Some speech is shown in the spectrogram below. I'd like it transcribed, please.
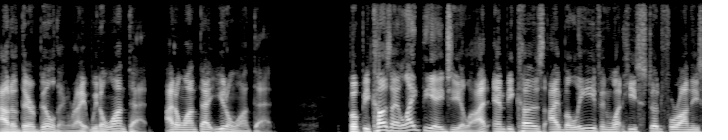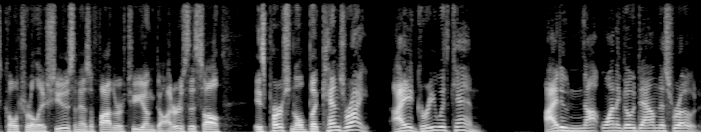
out of their building, right? We don't want that. I don't want that. You don't want that. But because I like the AG a lot and because I believe in what he stood for on these cultural issues, and as a father of two young daughters, this all is personal. But Ken's right. I agree with Ken. I do not want to go down this road.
